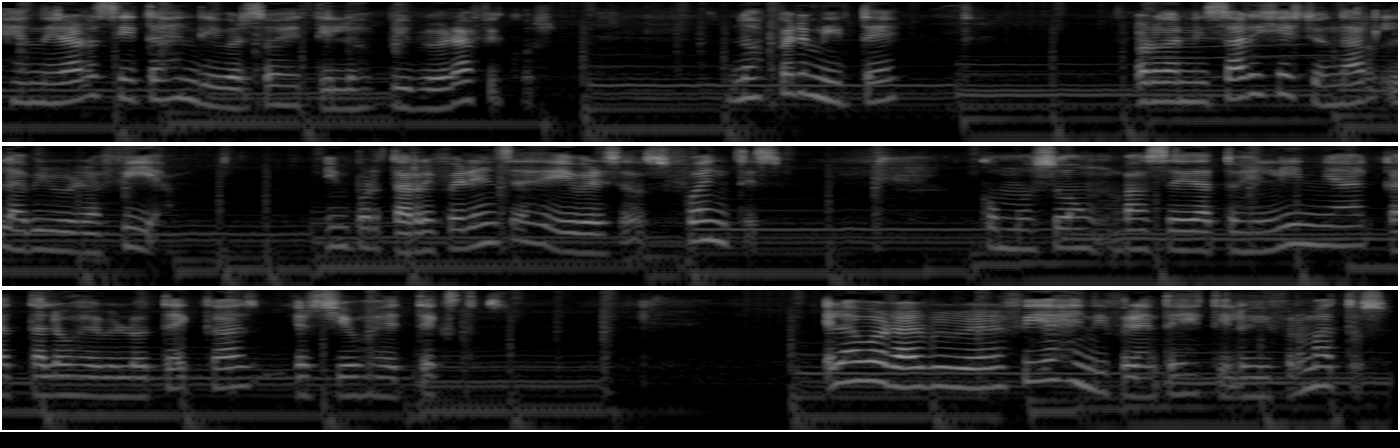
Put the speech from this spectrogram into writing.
generar citas en diversos estilos bibliográficos. Nos permite organizar y gestionar la bibliografía, importar referencias de diversas fuentes, como son bases de datos en línea, catálogos de bibliotecas y archivos de textos. Elaborar bibliografías en diferentes estilos y formatos.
